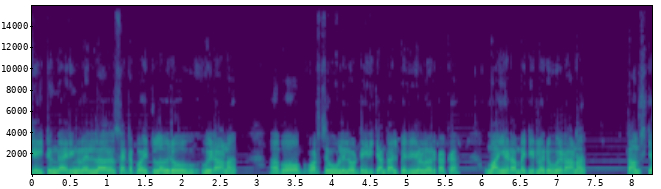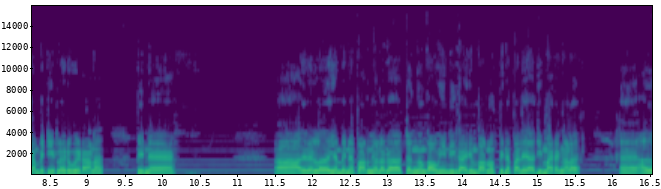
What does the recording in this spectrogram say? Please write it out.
ഗേറ്റും കാര്യങ്ങളും എല്ലാം സെറ്റപ്പ് ആയിട്ടുള്ള ഒരു വീടാണ്. അപ്പോൾ കുറച്ച് ഉള്ളിലോട്ട് ഇരിക്കാൻ താല്പര്യമുള്ളവർക്കൊക്കെ വാങ്ങിയിടാൻ പറ്റിയിട്ടുള്ള ഒരു വീടാണ്. താമസിക്കാൻ പറ്റിയിട്ടുള്ള ഒരു വീടാണ്. പിന്നെ അതിലുള്ളത് ഞാൻ പിന്നെ പറഞ്ഞല്ലോ. തെങ്ങും കവുങ്ങിന്റെയും കാര്യം പറഞ്ഞു. പിന്നെ പലജാതി മരങ്ങൾ അത്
